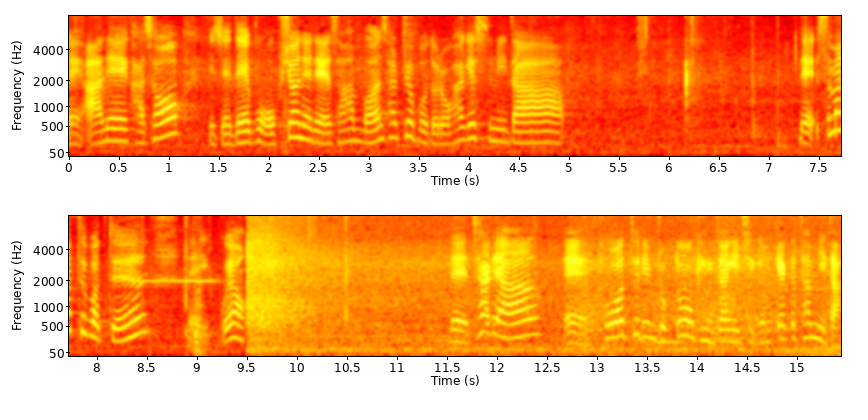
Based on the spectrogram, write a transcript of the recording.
예, 안에 가서 이제 내부 옵션에 대해서 한번 살펴보도록 하겠습니다. 네, 스마트 버튼, 네, 있고요. 네, 차량 예, 도어 트림 쪽도 굉장히 지금 깨끗합니다.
